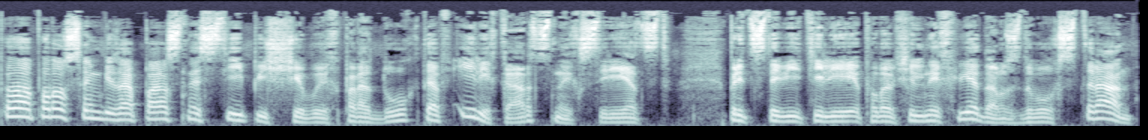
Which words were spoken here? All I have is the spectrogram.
по вопросам безопасности пищевых продуктов и лекарственных средств. Представители профильных ведомств двух стран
